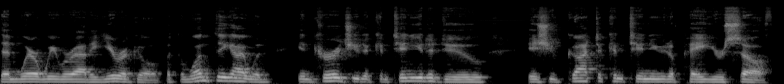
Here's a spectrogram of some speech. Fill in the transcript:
than where we were at a year ago. But the one thing I would encourage you to continue to do is you've got to continue to pay yourself.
